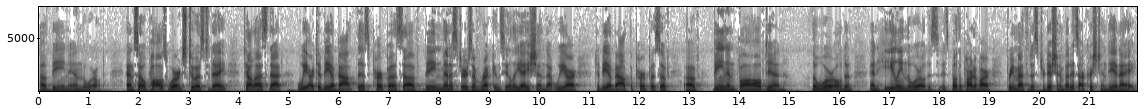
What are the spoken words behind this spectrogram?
of being in the world. And so Paul's words to us today tell us that we are to be about this purpose of being ministers of reconciliation, that we are to be about the purpose of, of being involved in the world and, and healing the world. It's, it's both a part of our Free Methodist tradition, but it's our Christian DNA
